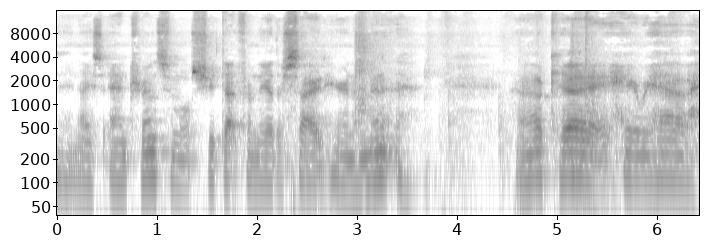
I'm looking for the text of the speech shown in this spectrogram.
Okay, nice entrance, and we'll shoot that from the other side here in a minute. Okay, here we have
